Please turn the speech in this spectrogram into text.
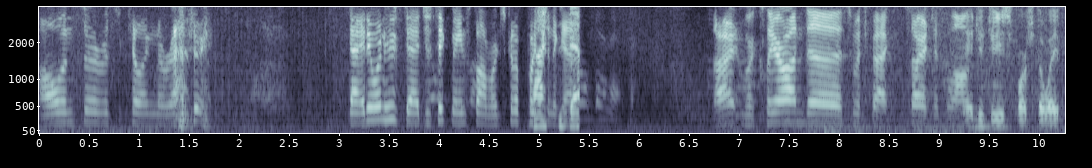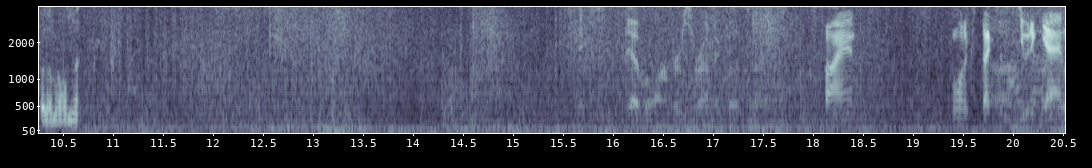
All in service of killing the router. Yeah, anyone who's dead, just take main spawn. We're just gonna push in again. All right, we're clear on the switchback. Sorry it took long. AGG's forced away for the moment. They have armor surrounding both sides. It's fine. You won't expect us to do it uh, again.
